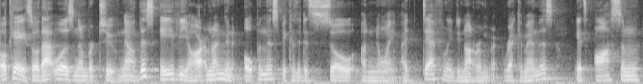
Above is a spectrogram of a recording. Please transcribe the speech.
okay, so that was number two. Now this AVR, I'm not even gonna open this because it is so annoying. I definitely do not re recommend this. It's awesome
